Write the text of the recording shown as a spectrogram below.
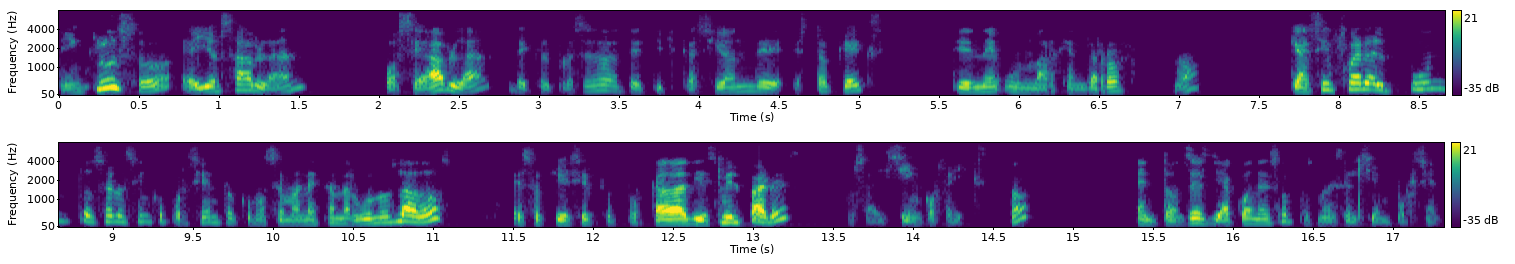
incluso ellos hablan o se habla de que el proceso de autentificación de StockX tiene un margen de error, ¿no? Que así fuera el 0.05% como se maneja en algunos lados, eso quiere decir que por cada 10.000 pares, pues hay 5 fakes, ¿no? Entonces ya con eso, pues no es el 100%.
